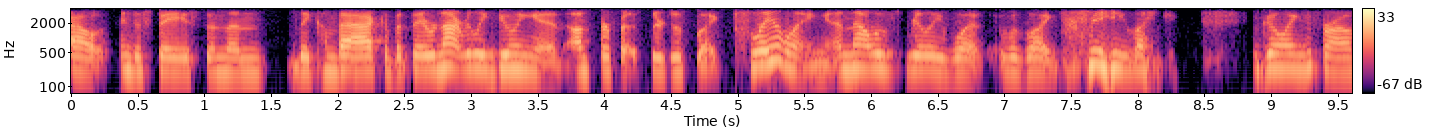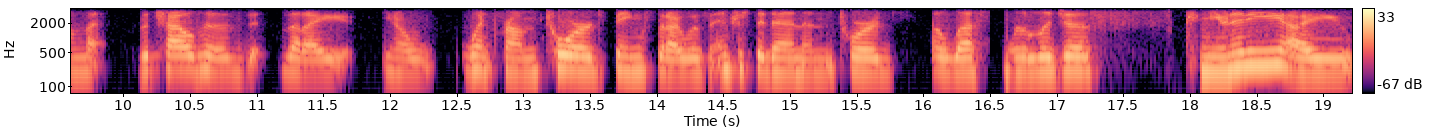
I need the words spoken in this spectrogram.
out into space and then they come back, but they were not really doing it on purpose. They're just like flailing. And that was really what it was like for me, like going from the childhood that I, you know, went from towards things that I was interested in and towards a less religious community. I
